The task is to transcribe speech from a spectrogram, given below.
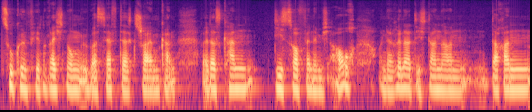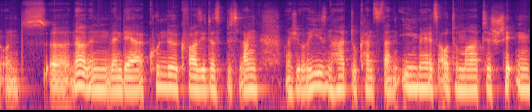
zukünftigen Rechnungen über Safdesk schreiben kann, weil das kann die Software nämlich auch und erinnert dich dann an, daran und äh, ne, wenn, wenn der Kunde quasi das bislang noch nicht überwiesen hat, du kannst dann E-Mails automatisch schicken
